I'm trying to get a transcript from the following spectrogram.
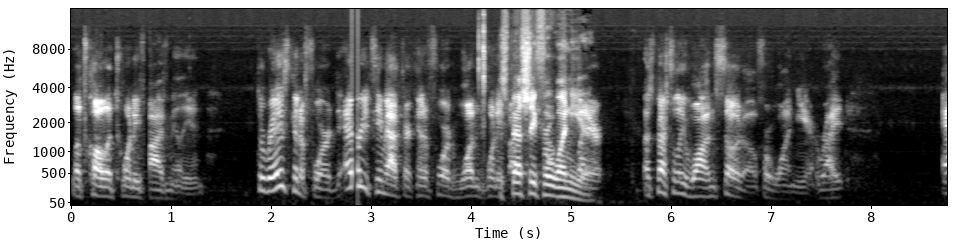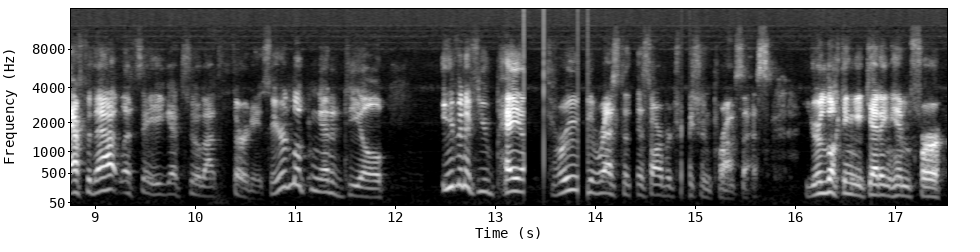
let's call it 25 million. The Rays can afford every team out there can afford 125, especially for one player, year, especially Juan Soto for one year, right? After that, let's say he gets to about 30. So you're looking at a deal, even if you pay him through the rest of this arbitration process, you're looking at getting him for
